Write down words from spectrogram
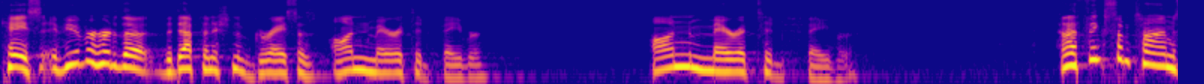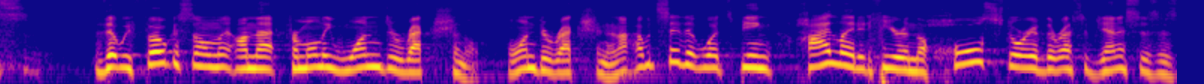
case, have you ever heard the, the definition of grace as unmerited favor? Unmerited favor. And I think sometimes that we focus only on that from only one directional, one direction. And I would say that what's being highlighted here in the whole story of the rest of Genesis is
